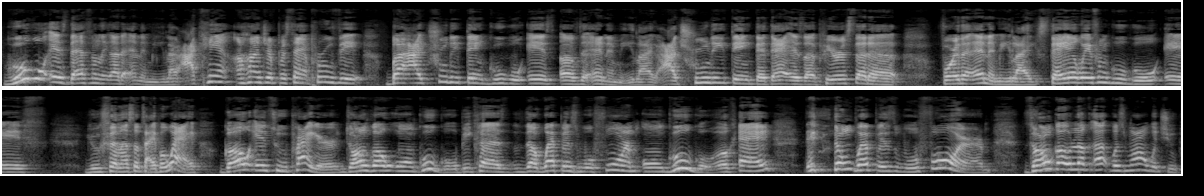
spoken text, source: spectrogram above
Google is definitely of the enemy. Like, I can't 100% prove it, but I truly think Google is of the enemy. Like, I truly think that that is a pure setup for the enemy. Like, stay away from Google if you feeling some type of way. Go into prayer. Don't go on Google because the weapons will form on Google, okay? the weapons will form. Don't go look up what's wrong with you.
